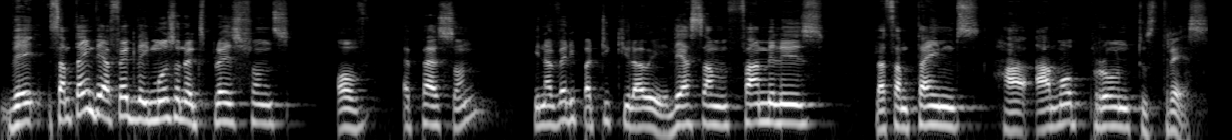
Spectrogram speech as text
They, sometimes they affect the emotional expressions of a person in a very particular way. There are some families that sometimes are, more prone to stress,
